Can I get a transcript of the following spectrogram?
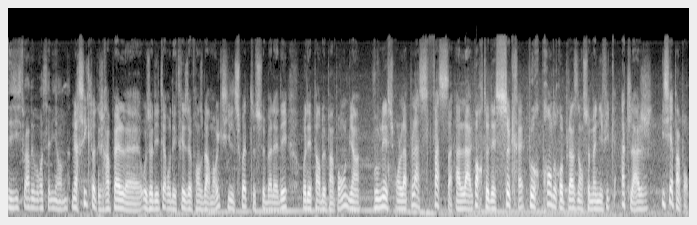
des histoires de Brocéliande. Merci Claude. Je rappelle euh, aux auditeurs, auditrices de France Bleu Armorique, s'ils souhaitent se balader au départ de Pimpon, eh bien, vous venez sur la place face à la porte des secrets pour prendre place dans ce magnifique attelage ici à Pimpon.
